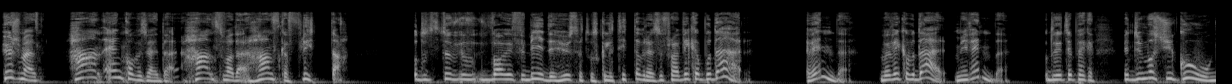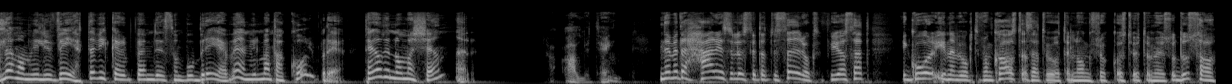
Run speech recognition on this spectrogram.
Hur som helst, han, en kompis som var där, han som var där, han ska flytta. Och då stod, var vi förbi det huset och skulle titta på det så frågade vilka bor där? Jag vet inte. Jag vilka bor där? Men jag vet inte. Och då vet jag pekar, men du måste ju googla, man vill ju veta vilka, vem det är som bor bredvid en. Vill man inte ha koll på det? Tänk om det är någon man känner. Jag har aldrig tänkt. Nej men det här är så lustigt att du säger också för jag satt igår innan vi åkte från Karlstad satt vi åt en lång frukost utomhus och då sa,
